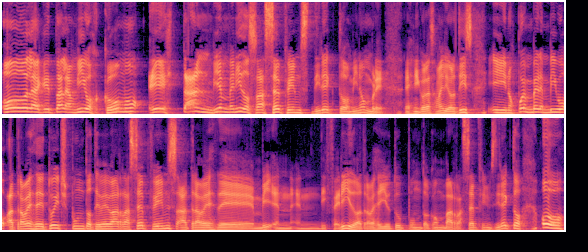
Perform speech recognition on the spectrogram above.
Oh! Hola, ¿qué tal amigos? ¿Cómo están? Bienvenidos a Films Directo. Mi nombre es Nicolás Amelio Ortiz y nos pueden ver en vivo a través de twitch.tv barra Films, a través de en, diferido, a través de youtube.com barra Directo o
